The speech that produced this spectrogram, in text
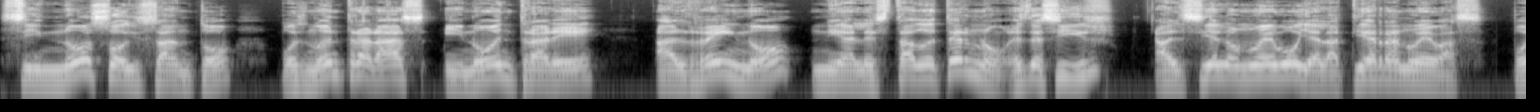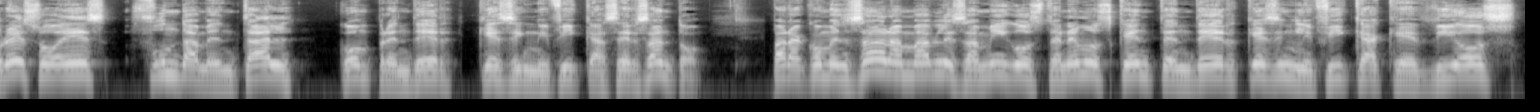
si no soy santo, pues no entrarás y no entraré al reino ni al estado eterno, es decir, al cielo nuevo y a la tierra nuevas. Por eso es fundamental comprender qué significa ser santo. Para comenzar, amables amigos, tenemos que entender qué significa que Dios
